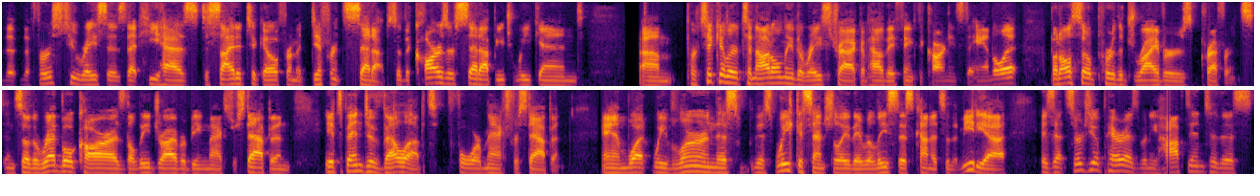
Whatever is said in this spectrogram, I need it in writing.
The, the first two races that he has decided to go from a different setup. So the cars are set up each weekend, um, particular to not only the racetrack of how they think the car needs to handle it, but also per the driver's preference. And so the Red Bull car, as the lead driver being Max Verstappen, it's been developed for Max Verstappen. And what we've learned this this week, essentially, they released this kind of to the media, is that Sergio Perez, when he hopped into this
